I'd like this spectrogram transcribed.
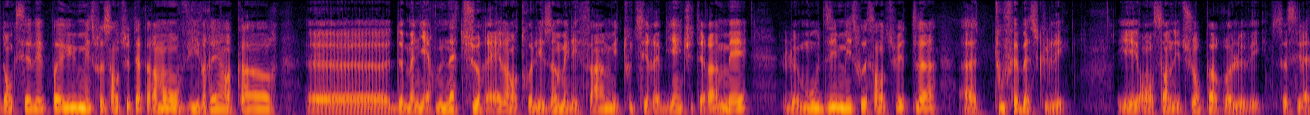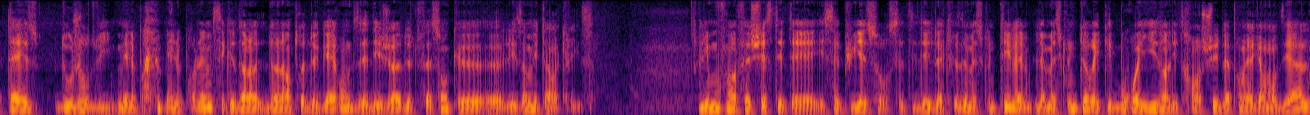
Donc, s'il n'y avait pas eu mai 68, apparemment, on vivrait encore euh, de manière naturelle entre les hommes et les femmes et tout irait bien, etc. Mais le maudit mai 68, là, a tout fait basculer. Et on s'en est toujours pas relevé. Ça, c'est la thèse d'aujourd'hui. Mais le, mais le problème, c'est que dans, l'entre-deux-guerres, on disait déjà de toute façon que euh, les hommes étaient en crise. Les mouvements fascistes étaient et s'appuyaient sur cette idée de la crise de masculinité. La, la, masculinité aurait été broyée dans les tranchées de la Première Guerre mondiale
